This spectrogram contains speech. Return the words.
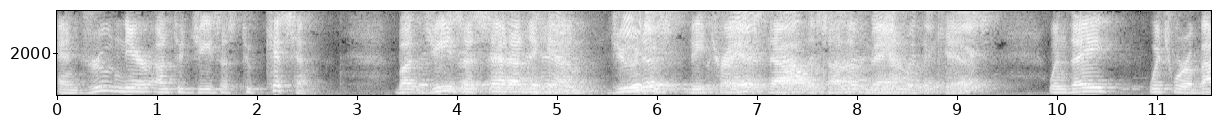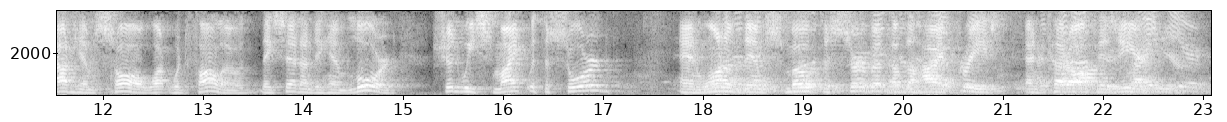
and drew near unto Jesus to kiss him. But Jesus said unto him, Judas, betrayest thou the Son of Man with a kiss? When they which were about him saw what would follow, they said unto him, Lord, should we smite with the sword? And one of them smote the servant of the high priest and cut off his ear.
